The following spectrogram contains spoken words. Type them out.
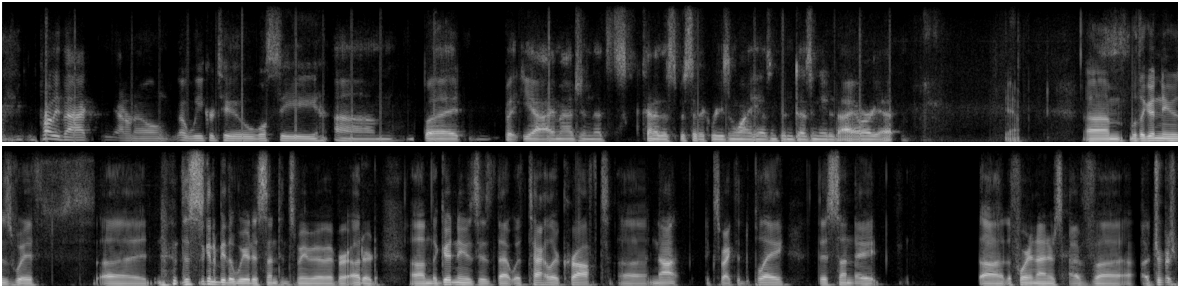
probably back. I don't know, a week or two. We'll see. Um, but but yeah, I imagine that's kind of the specific reason why he hasn't been designated IR yet. Yeah. Um, well, the good news with uh, this is going to be the weirdest sentence maybe I've ever uttered. Um, the good news is that with Tyler Kroft uh, not expected to play this Sunday, uh, the 49ers have uh, George,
